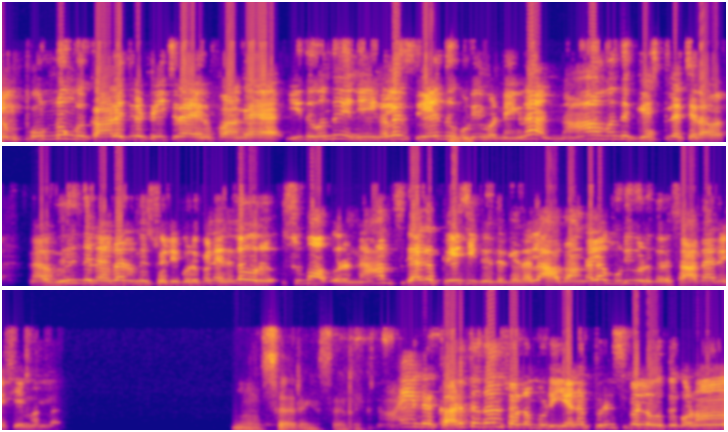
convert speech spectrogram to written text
என் பொண்ணு உங்க காலேஜ்ல டீச்சரா இருப்பாங்க. இது வந்து நீங்களாம் சேர்ந்து முடிவு பண்ணீங்கன்னா நான் வந்து கெஸ்ட் லெக்சரா நான் விருந்தினர்லாம் வந்து சொல்லி கொடுப்பேன். இதெல்லாம் ஒரு சும்மா ஒரு நாம்ஸ்க்காக பேசிட்டு வந்திருக்கேன். இதெல்லாம் அவங்க எல்லாம் முடிவு எடுக்கிற சாதாரண விஷயம் அல்ல. ம் சரிங்க சரிங்க. நான் என்ற கருத்தை தான் சொல்ல முடியும். ஏன்னா பிரின்சிபல் ஒத்துக்கணும்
